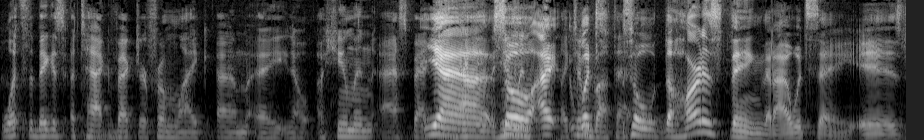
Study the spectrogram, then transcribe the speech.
what's the biggest attack vector from like um, a you know a human aspect? Yeah. So human? I like, what's- about that. so the hardest thing that I would say is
